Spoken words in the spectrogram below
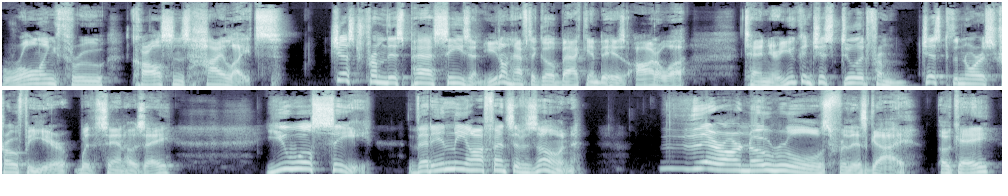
rolling through Karlsson's highlights just from this past season, you don't have to go back into his Ottawa tenure. You can just do it from just the Norris Trophy year with San Jose. You will see that in the offensive zone, there are no rules for this guy. Okay.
